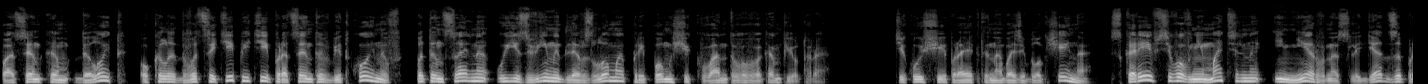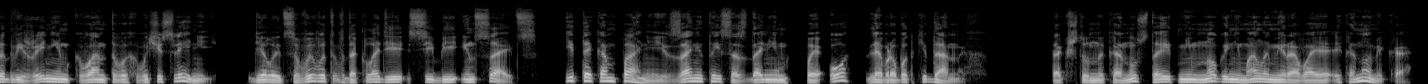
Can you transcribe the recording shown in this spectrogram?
По оценкам Deloitte, около 25% биткоинов потенциально уязвимы для взлома при помощи квантового компьютера. Текущие проекты на базе блокчейна, скорее всего, внимательно и нервно следят за продвижением квантовых вычислений, делается вывод в докладе CB Insights, ИТ-компании, занятой созданием ПО для обработки данных. Так что на кону стоит ни много ни мало мировая экономика,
